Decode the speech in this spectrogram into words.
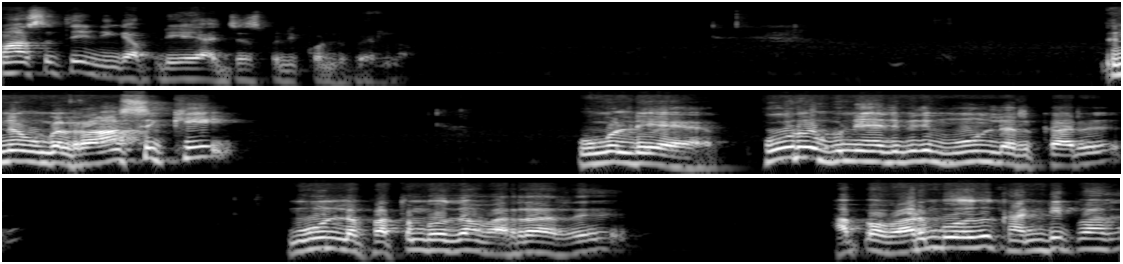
மாதத்தையும் நீங்கள் அப்படியே அட்ஜஸ்ட் பண்ணி கொண்டு போயிடலாம். இன்னும் உங்கள் ராசிக்கு உங்களுடைய பூர்வ புண்ணியாதிபதி மூணில் இருக்காரு. மூணில் பத்தொம்போது தான் வர்றாரு. அப்போ வரும்போது கண்டிப்பாக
